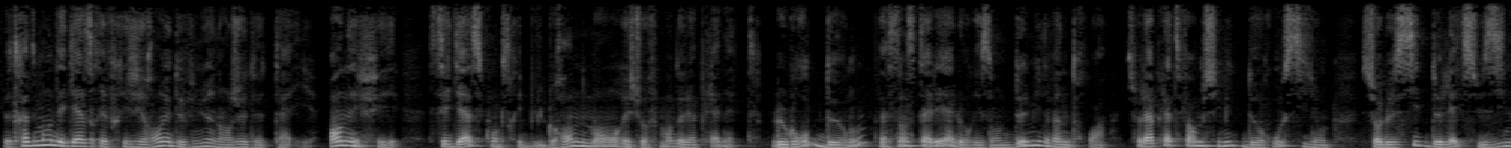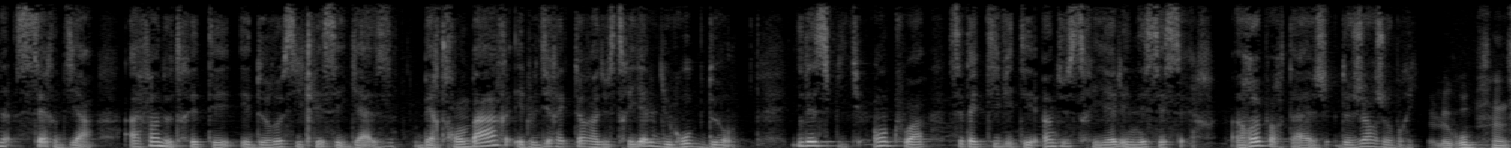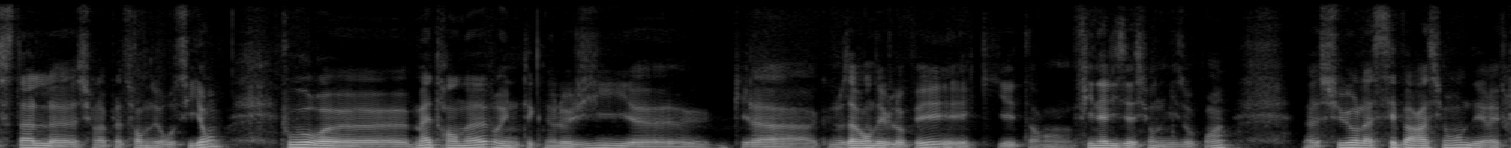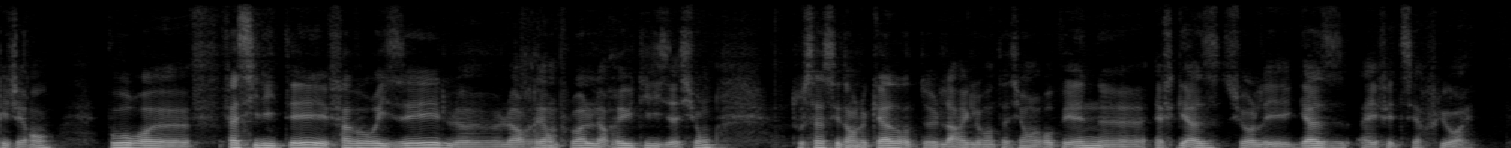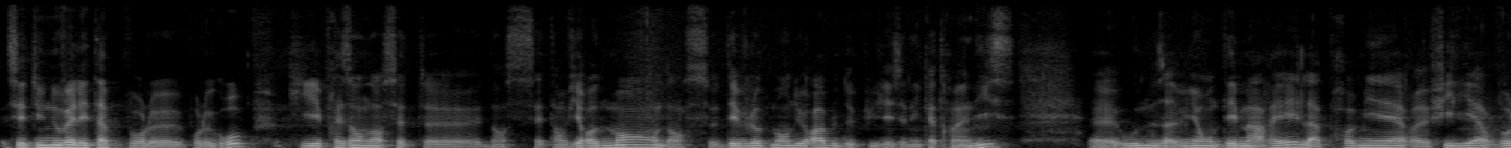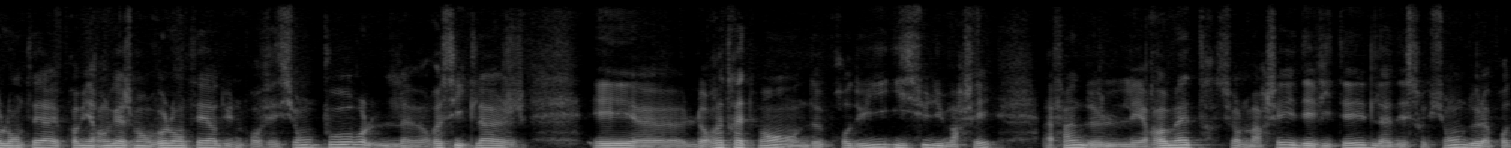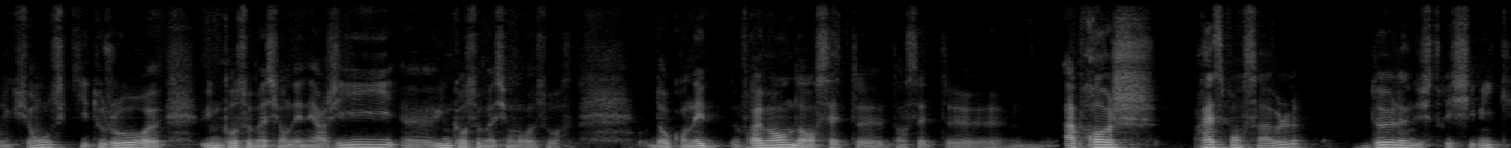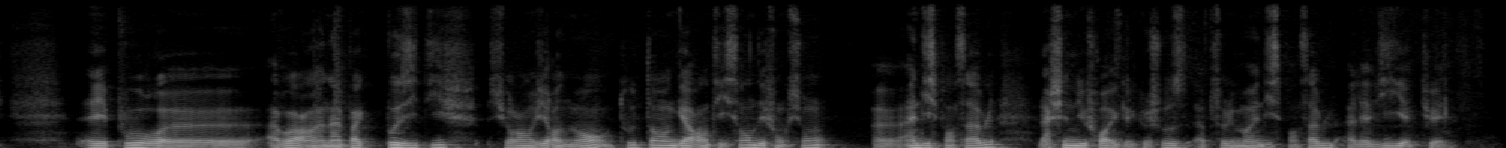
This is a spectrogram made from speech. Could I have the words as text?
Le traitement des gaz réfrigérants est devenu un enjeu de taille. En effet, ces gaz contribuent grandement au réchauffement de la planète. Le groupe Deon va s'installer à l'horizon 2023 sur la plateforme chimique de Roussillon, sur le site de l'ex-usine Cerdia, afin de traiter et de recycler ces gaz. Bertrand Barr est le directeur industriel du groupe Deon. Il explique en quoi cette activité industrielle est nécessaire. Un reportage de Georges Aubry. Le groupe s'installe euh, sur la plateforme de Roussillon pour euh, mettre en œuvre une technologie euh, que nous avons développée et qui est en finalisation de mise au point sur la séparation des réfrigérants pour faciliter et favoriser leur réemploi, leur réutilisation tout ça, c'est dans le cadre de la réglementation européenne euh, F-Gaz sur les gaz à effet de serre fluorés. C'est une nouvelle étape pour le, pour le groupe qui est présent dans, cette, euh, dans cet environnement, dans ce développement durable depuis les années 90, euh, où nous avions démarré la première filière volontaire et premier engagement volontaire d'une profession pour le recyclage et le retraitement de produits issus du marché afin de les remettre sur le marché et d'éviter de la destruction de la production, ce qui est toujours euh, une consommation d'énergie, euh, une consommation de ressources. Donc on est vraiment dans cette, dans cette euh, approche responsable de l'industrie chimique et pour avoir un impact positif sur l'environnement tout en garantissant des fonctions indispensables. La chaîne du froid est quelque chose absolument indispensable à la vie actuelle.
